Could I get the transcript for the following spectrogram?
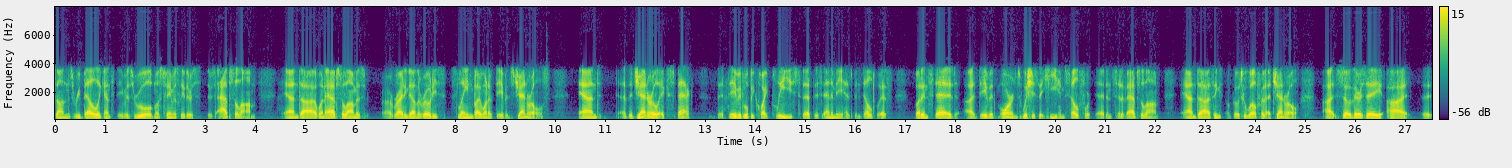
sons rebel against David's rule, most famously there's there's Absalom, and uh, when Absalom is uh, riding down the road, he's slain by one of David's generals, and the general expects that David will be quite pleased that this enemy has been dealt with. But instead, uh, David mourns, wishes that he himself were dead instead of Absalom, and uh, things don't go too well for that general. Uh, so there's a uh, the,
